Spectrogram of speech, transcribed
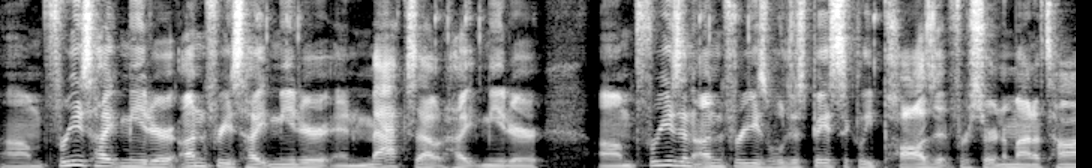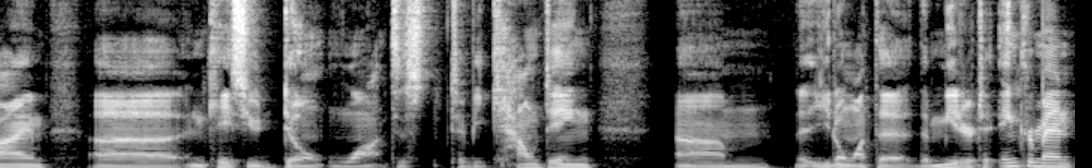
um, freeze hype meter, unfreeze hype meter, and max out hype meter. Um, freeze and unfreeze will just basically pause it for a certain amount of time uh, in case you don't want to, to be counting um, you don't want the, the meter to increment.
